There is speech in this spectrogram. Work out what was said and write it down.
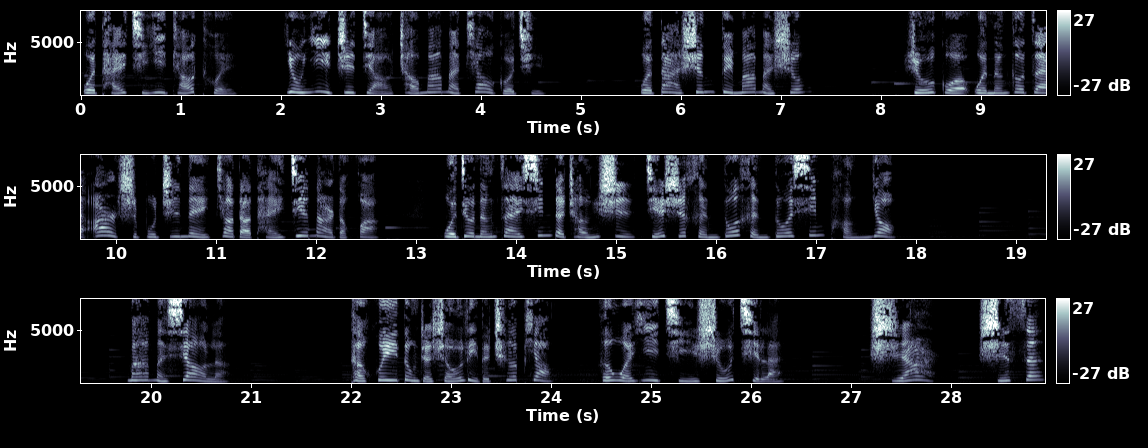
我抬起一条腿，用一只脚朝妈妈跳过去。我大声对妈妈说：“如果我能够在二十步之内跳到台阶那儿的话，我就能在新的城市结识很多很多新朋友。”妈妈笑了，她挥动着手里的车票，和我一起数起来：十二、十三、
